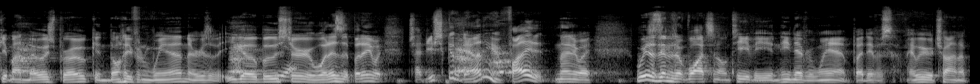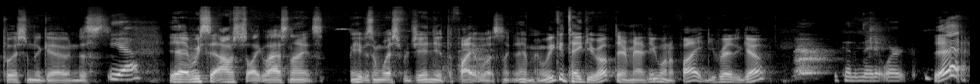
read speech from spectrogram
get my nose broke and don't even win, or is it an ego booster, Yeah. or what is it? But anyway, Chad, you should go down here and fight it. And anyway, we just ended up watching on TV, and he never went. But it was, man, we were trying to push him to go, and just Yeah. yeah, we said I was like last night. He was in West Virginia. The fight was like, hey, man, we could take you up there, man. If you want to fight, you ready to go? We could have made it work. Yeah.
